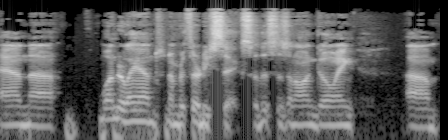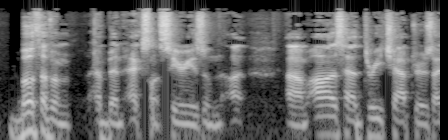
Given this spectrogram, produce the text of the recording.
and uh, Wonderland, number 36. So this is an ongoing. Um, both of them have been excellent series, and uh, um, Oz had three chapters. I,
